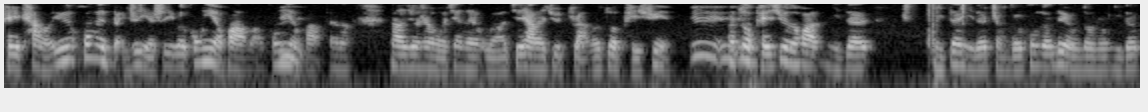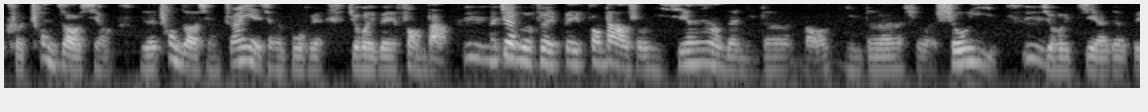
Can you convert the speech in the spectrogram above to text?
可以看到，因为烘焙本质也是一个工业化嘛，工业嗯化在那。那就是我现在我要接下来去转到做培训。嗯嗯，那做培训的话，你在你在你的整个工作内容当中，你的可创造性、你的创造性、专业性的部分就会被放大。嗯，那这嗯部分被放大的时候，你相应的你的劳、你的说收益嗯就会继而的被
